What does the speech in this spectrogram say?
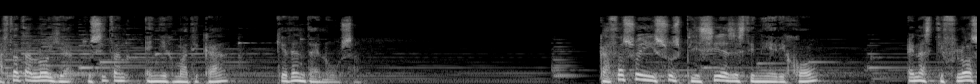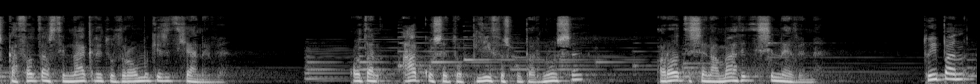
Αυτά τα λόγια τους ήταν ενηγματικά και δεν τα εννοούσαν. Καθώς ο Ιησούς πλησίαζε στην Ιεριχώ, ένας τυφλός καθόταν στην άκρη του δρόμου και ζητιάνευε. Όταν άκουσε το πλήθος που περνούσε, ρώτησε να μάθει τι συνέβαινε. Του είπαν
